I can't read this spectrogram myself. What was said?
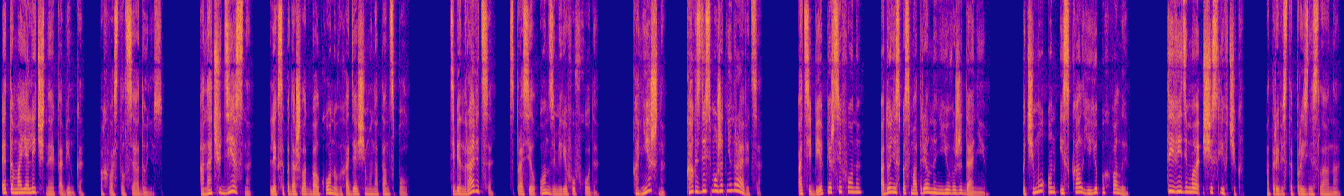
«Это моя личная кабинка», — похвастался Адонис. «Она чудесна!» — Лекса подошла к балкону, выходящему на танцпол. «Тебе нравится?» — спросил он, замерев у входа. «Конечно! Как здесь может не нравиться?» «А тебе, Персифона?» Адонис посмотрел на нее в ожидании. Почему он искал ее похвалы? «Ты, видимо, счастливчик», — отрывисто произнесла она,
